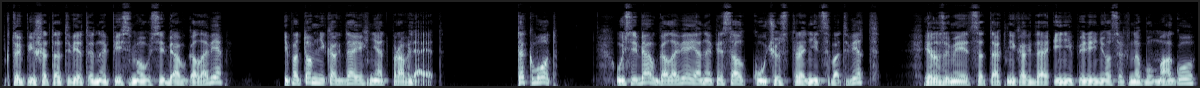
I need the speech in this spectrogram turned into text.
кто пишет ответы на письма у себя в голове и потом никогда их не отправляет. Так вот, у себя в голове я написал кучу страниц в ответ и, разумеется, так никогда и не перенес их на бумагу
